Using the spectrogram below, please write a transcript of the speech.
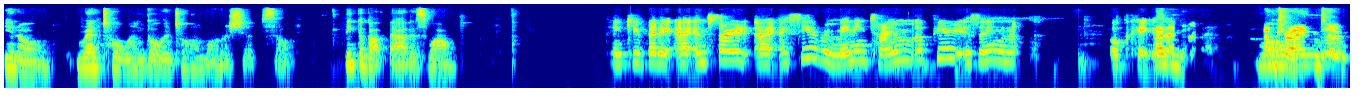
you know, rental and go into home ownership. So think about that as well. Thank you, Betty. I, am sorry, I, I see a remaining time up here. Is anyone? Okay. Is I'm, that... I'm trying to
